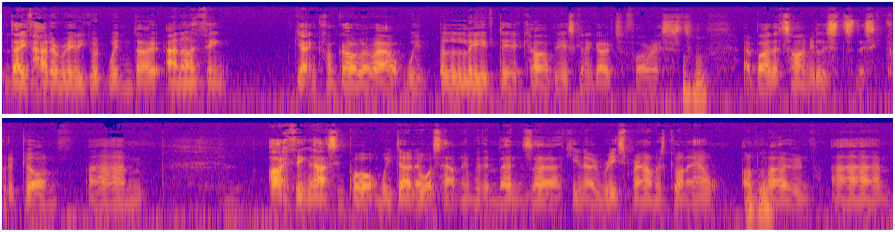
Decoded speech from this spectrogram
they've had a really good window. And I think getting Kongolo out, we believe Diakhaby is going to go to Forest. Uh, by the time he listens to this, he could have gone. Um, I think that's important. We don't know what's happening with Mbenza. You know, Reece Brown has gone out on loan. Um,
